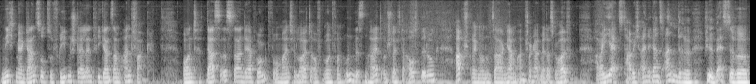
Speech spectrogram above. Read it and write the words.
nicht mehr ganz so zufriedenstellend wie ganz am Anfang. Und das ist dann der Punkt, wo manche Leute aufgrund von Unwissenheit und schlechter Ausbildung abspringen und sagen, ja, am Anfang hat mir das geholfen, aber jetzt habe ich eine ganz andere, viel bessere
